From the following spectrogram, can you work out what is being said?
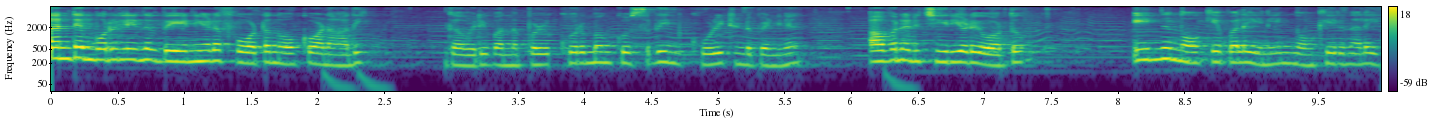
തന്റെ മുറിയിൽ നിന്ന് വേണിയുടെ ഫോട്ടോ നോക്കുവാണ് ആദി. ഗൗരി വന്നപ്പോൾ കുറുമ്പും കുസൃതിയും കൂടിയിട്ടുണ്ട് പെണ്ണിന്. അവനൊരു ചിരിയോടെ ഓർത്തു. ഇന്ന് നോക്കിയ പോലെ ഇനിയും നോക്കിയിരുന്നാലേ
